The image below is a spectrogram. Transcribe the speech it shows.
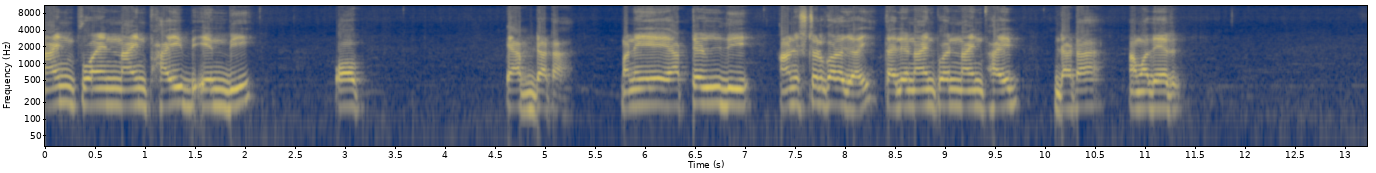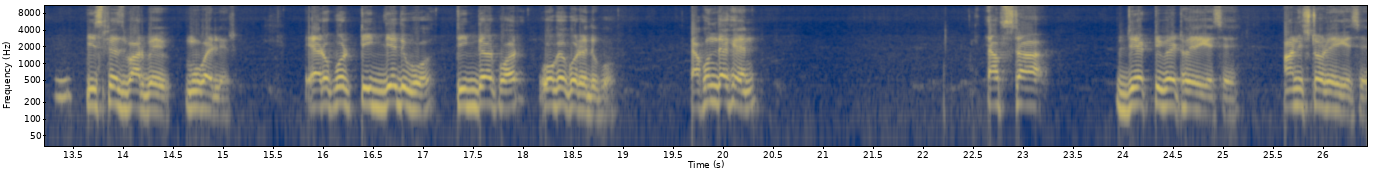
nine point nine five MB of app data মানে এই অ্যাপটা যদি আনইনস্টল করা যায়, তাহলে nine point nine five data আমাদের স্পেস বাড়বে মোবাইলের এর। ওপর টিক দিয়ে দেবো। টিক দেওয়ার পর ওকে করে দেব। এখন দেখেন অ্যাপসটা ডিঅ্যাক্টিভেট হয়ে গেছে আনইনস্টল হয়ে গেছে।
